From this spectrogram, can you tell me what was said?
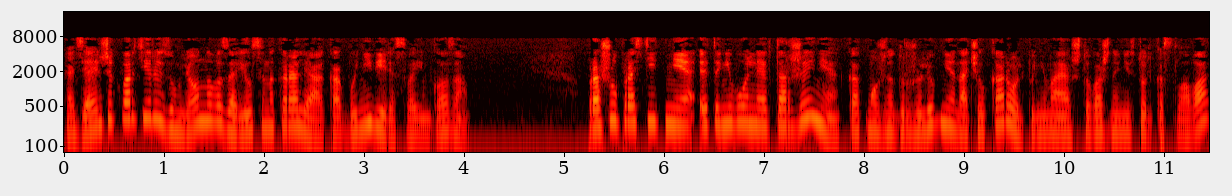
Хозяин же квартиры изумленно возорился на короля, как бы не веря своим глазам. «Прошу простить мне это невольное вторжение», — как можно дружелюбнее начал король, понимая, что важны не столько слова,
